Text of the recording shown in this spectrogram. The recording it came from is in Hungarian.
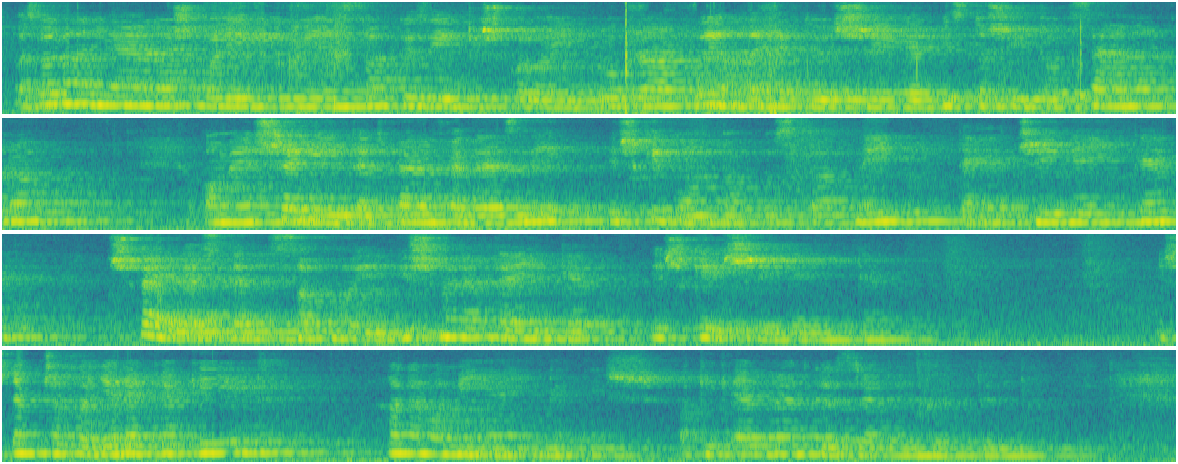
Az Arany János Kollégiumi Szakközépiskolai Program olyan lehetőséget biztosított számunkra, amely segített felfedezni és kibontakoztatni tehetségeinket, és fejleszteni szakmai ismereteinket és készségeinket. És nem csak a gyerekekét, hanem a mieinket is, akik ebben közreműködtünk.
